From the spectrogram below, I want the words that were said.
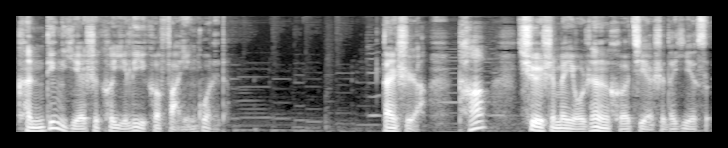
肯定也是可以立刻反应过来的。但是啊，他却是没有任何解释的意思。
